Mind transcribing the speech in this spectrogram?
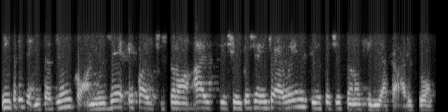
in presenza di un coniuge e poi ci sono altri 500 euro in più se ci sono figli a carico.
